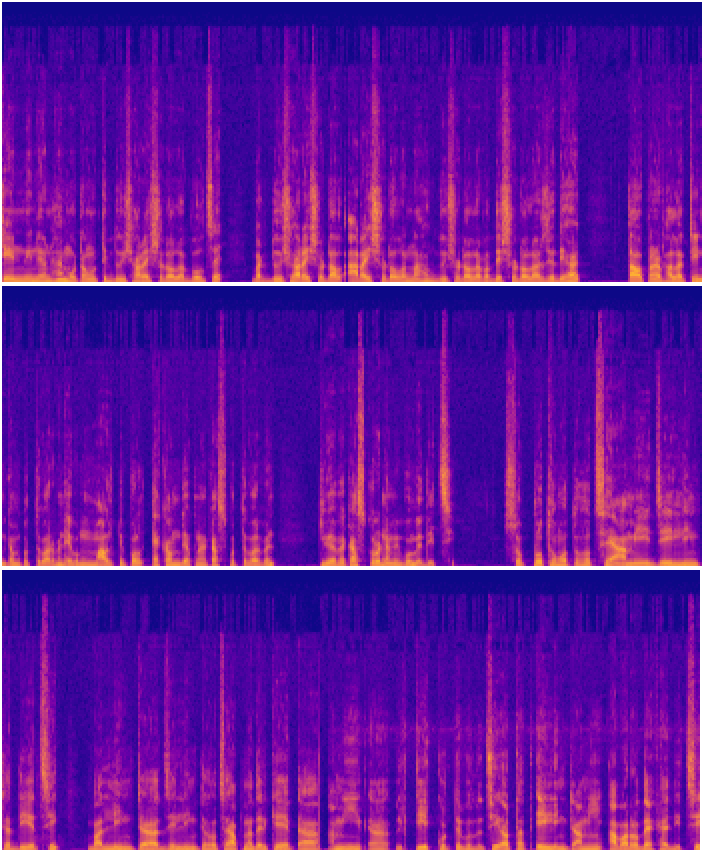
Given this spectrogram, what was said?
টেন মিলিয়ন হয়, মোটামুটি দুইশো আড়াইশো ডলার বলছে। বাট দুইশো আড়াইশো ডলার আড়াইশো ডলার না হোক, দুইশো ডলার বা দেড়শো ডলার যদি হয়, তাও আপনারা ভালো একটা ইনকাম করতে পারবেন এবং মাল্টিপল অ্যাকাউন্ট আপনারা কাজ করতে পারবেন। কীভাবে কাজ করবেন আমি বলে দিচ্ছি। সো প্রথমত হচ্ছে আমি যেই লিঙ্কটা দিয়েছি বা লিঙ্কটা যে লিঙ্কটা হচ্ছে আপনাদেরকে আমি ক্লিক করতে বলেছি, অর্থাৎ এই লিঙ্কটা আমি আবারও দেখায় দিচ্ছি।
